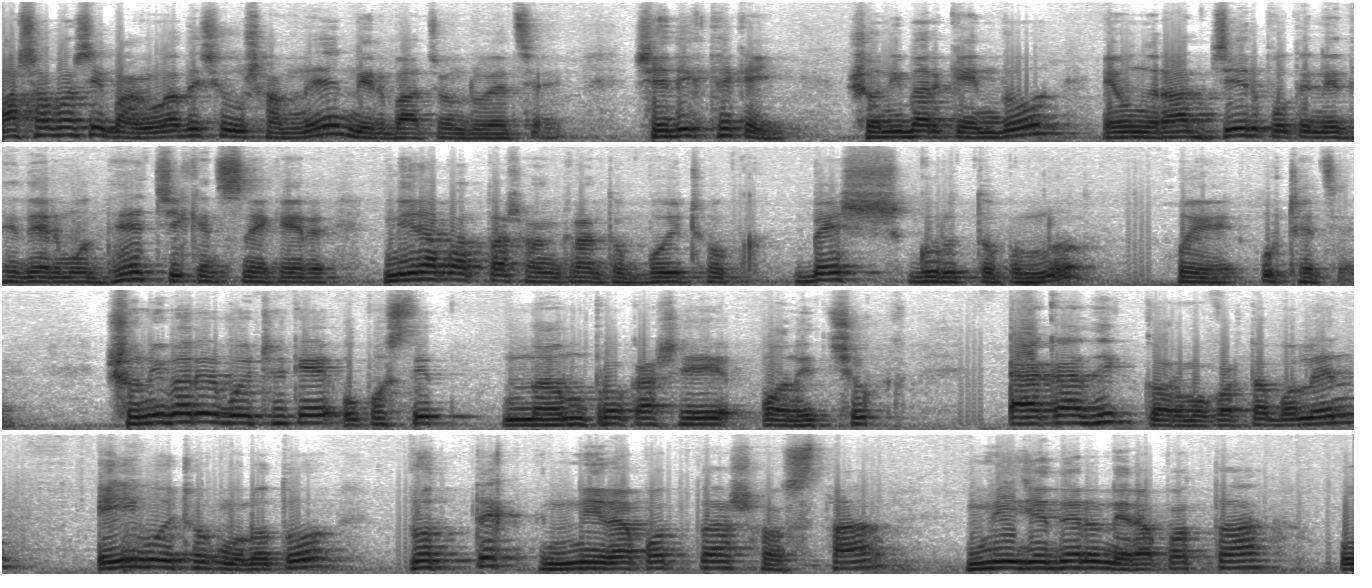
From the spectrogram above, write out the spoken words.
পাশাপাশি বাংলাদেশেও সামনে নির্বাচন রয়েছে। সেদিক থেকেই শনিবার কেন্দ্র এবং রাজ্যের প্রতিনিধিদের মধ্যে চিকেন স্নেকের নিরাপত্তা সংক্রান্ত বৈঠক বেশ গুরুত্বপূর্ণ হয়ে উঠেছে। শনিবারের বৈঠকে উপস্থিত নাম প্রকাশে অনিচ্ছুক একাধিক কর্মকর্তা বলেন, এই বৈঠক মূলত প্রত্যেক নিরাপত্তা সংস্থা, নিজেদের নিরাপত্তা ও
